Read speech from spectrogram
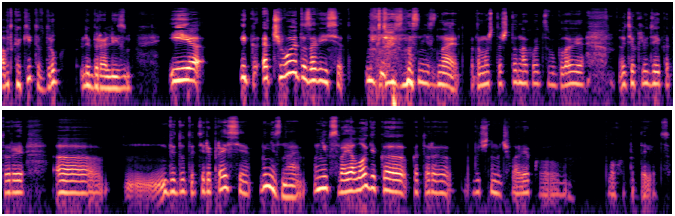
а под какие-то вдруг либерализм. И, и от чего это зависит? Никто из нас не знает, потому что что находится в голове у тех людей, которые э, ведут эти репрессии, мы не знаем. У них своя логика, которая обычному человеку плохо поддается.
